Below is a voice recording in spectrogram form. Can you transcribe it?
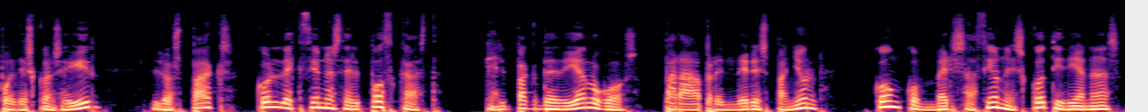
Puedes conseguir los packs con lecciones del podcast, el pack de diálogos para aprender español con conversaciones cotidianas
